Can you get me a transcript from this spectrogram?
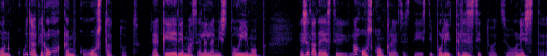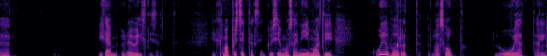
on kuidagi rohkem kohustatud reageerima sellele, mis toimub ja seda täiesti lahus konkreetsest Eesti poliitilisest situatsioonist, äh, pigem üleüldiselt. ehk ma püstitaksin küsimuse niimoodi, kuivõrd lasub loojatel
